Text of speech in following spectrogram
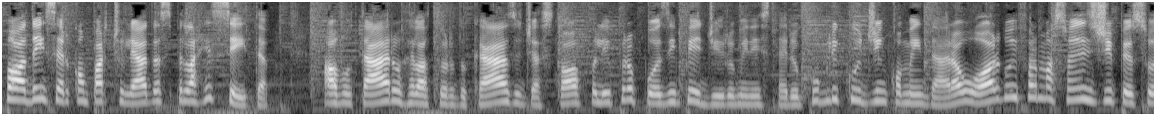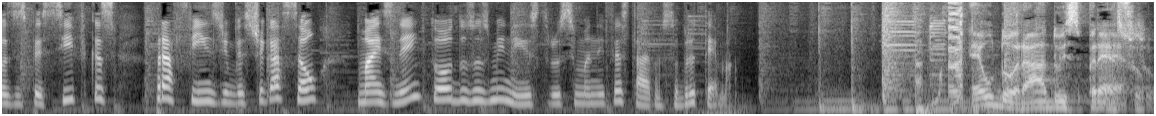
podem ser compartilhadas pela Receita. Ao votar, o relator do caso, Dias Toffoli, propôs impedir o Ministério Público de encomendar ao órgão informações de pessoas específicas para fins de investigação, mas nem todos os ministros se manifestaram sobre o tema. Eldorado Expresso.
